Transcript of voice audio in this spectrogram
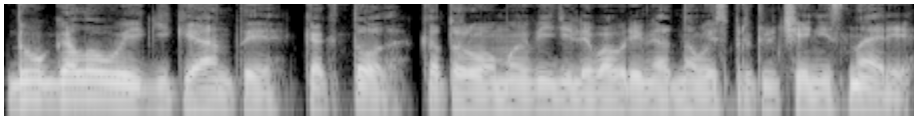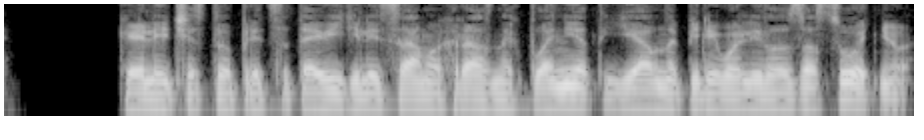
двухголовые гиганты, как тот, которого мы видели во время одного из приключений с Нари. Количество представителей самых разных планет явно перевалило за сотню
